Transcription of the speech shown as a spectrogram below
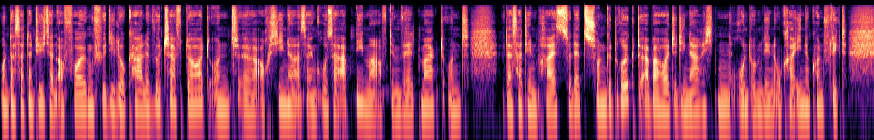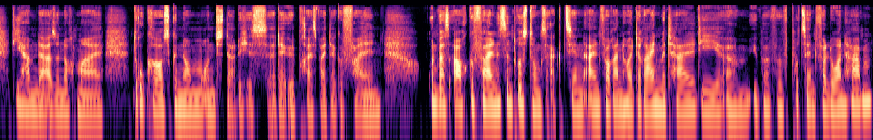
Und das hat natürlich dann auch Folgen für die lokale Wirtschaft dort. Und äh, auch China ist ein großer Abnehmer auf dem Weltmarkt. Und das hat den Preis zuletzt schon gedrückt, aber heute die Nachrichten rund um den Ukraine-Konflikt, die haben da also nochmal Druck rausgenommen. Und dadurch ist äh, der Ölpreis weiter gefallen. Und was auch gefallen ist, sind Rüstungsaktien. Allen voran heute Rheinmetall, die ähm, über fünf Prozent verloren haben.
